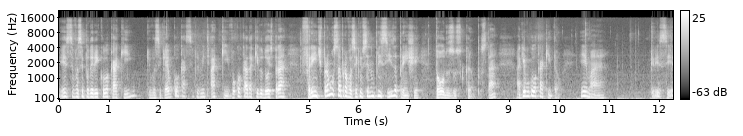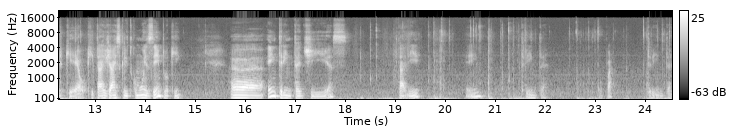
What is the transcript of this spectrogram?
Esse você poderia colocar aqui, que você quer, eu vou colocar simplesmente aqui. Vou colocar daqui do 2 para frente para mostrar para você que você não precisa preencher todos os campos, tá? Aqui eu vou colocar aqui então, emagrecer, que é o que está já escrito como um exemplo aqui. Uh, em 30 dias, tá ali, em 30, opa, 30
